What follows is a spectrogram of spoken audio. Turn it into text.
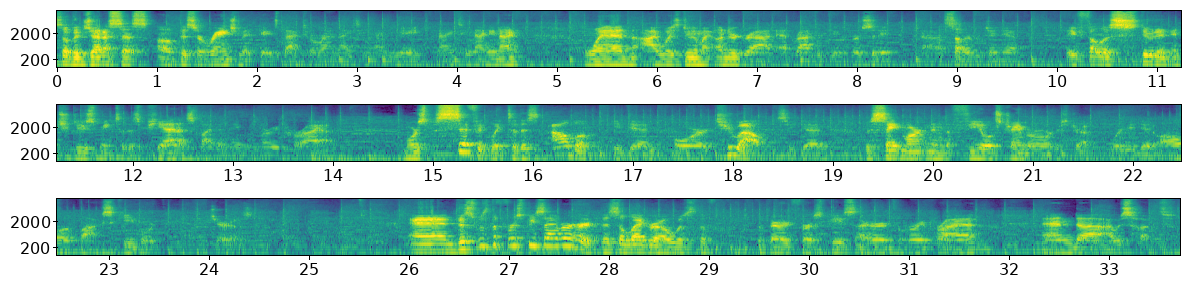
So the genesis of this arrangement dates back to around 1998, 1999, when I was doing my undergrad at Radford University, uh, Southern Virginia. A fellow student introduced me to this pianist by the name of Murray Perahia. More specifically to this album he did, or two albums he did, with St. Martin and the Fields Chamber Orchestra, where he did all of Bach's keyboard concertos. And this was the first piece I ever heard. This Allegro was the, the very first piece I heard from Murray Perahia, and uh, I was hooked.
